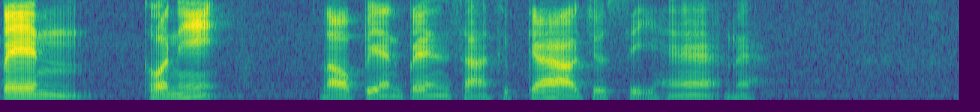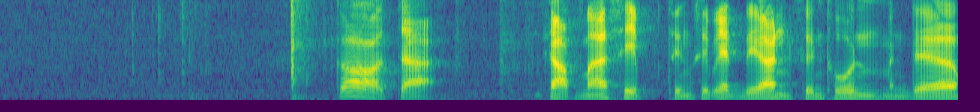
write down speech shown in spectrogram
เป็นตัวนี้เราเปลี่ยนเป็น 39.45 นะ ก็จะกลับมา 10ถึง11 เดือน คืนทุนเหมือนเดิม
